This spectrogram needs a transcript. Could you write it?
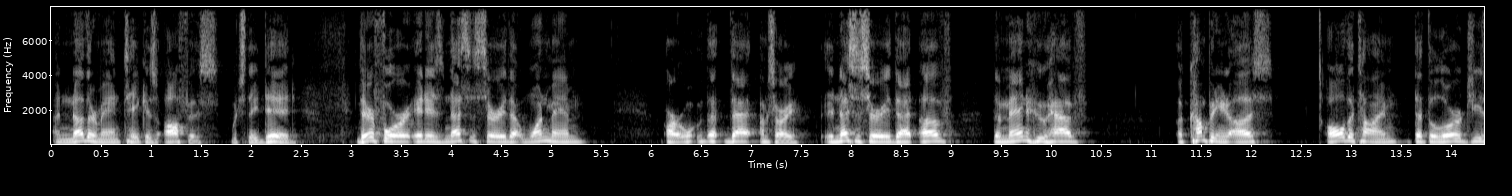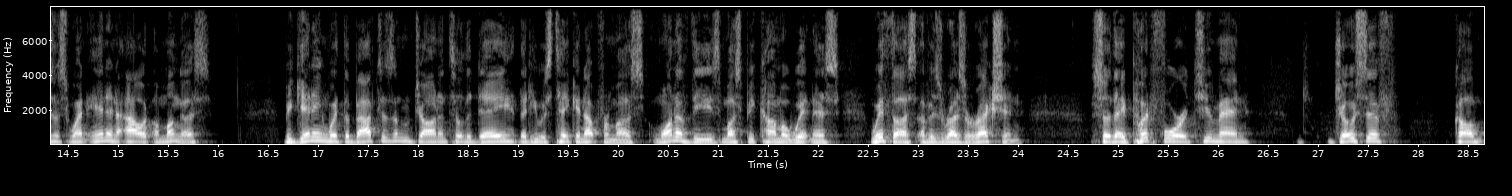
another man take his office, which they did. Therefore, it is necessary that one man, or that, that I'm sorry, necessary that of the men who have accompanied us all the time that the Lord Jesus went in and out among us, beginning with the baptism of John until the day that he was taken up from us, one of these must become a witness with us of his resurrection. So they put forward two men, Joseph, called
